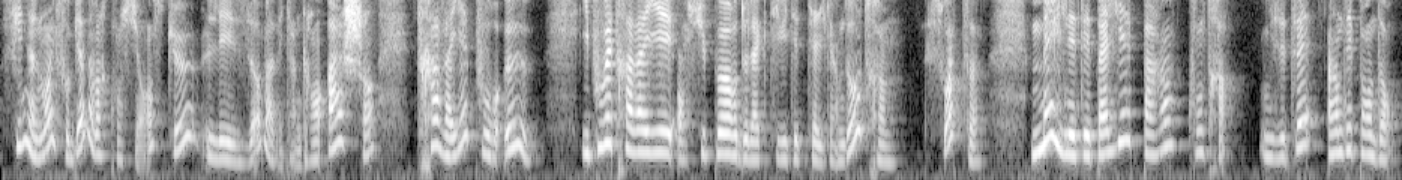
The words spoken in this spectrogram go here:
finalement, il faut bien avoir conscience que les hommes, avec un grand H, hein, travaillaient pour eux. Ils pouvaient travailler en support de l'activité de quelqu'un d'autre, soit, mais ils n'étaient pas liés par un contrat. Ils étaient indépendants.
